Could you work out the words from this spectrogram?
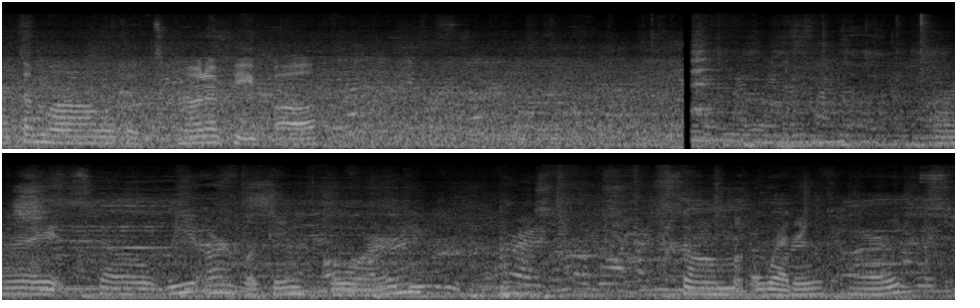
At the mall of people. Alright, so we are looking for some wedding cards.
